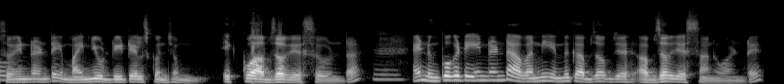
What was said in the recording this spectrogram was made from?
సో ఏంటంటే మైన్యూట్ డీటెయిల్స్ కొంచెం ఎక్కువ అబ్జర్వ్ చేస్తూ ఉంటా. మ్మ్. అండ్ ఇంకొకటి ఏంటంటే అవన్నీ ఎందుకు అబ్జర్వ్ చే అబ్జర్వ్ చేస్తాను అంటే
